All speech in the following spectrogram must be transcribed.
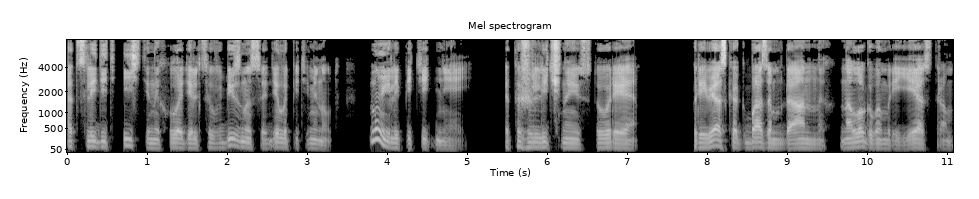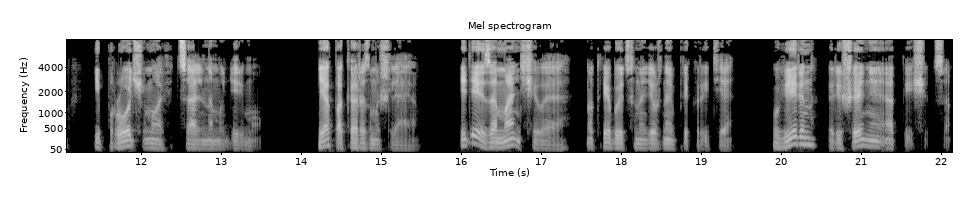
отследить истинных владельцев бизнеса – дело пяти минут. Ну или пяти дней. Это же личная история. Привязка к базам данных, налоговым реестрам и прочему официальному дерьму. Я пока размышляю. Идея заманчивая, но требуется надежное прикрытие. Уверен, решение отыщется.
